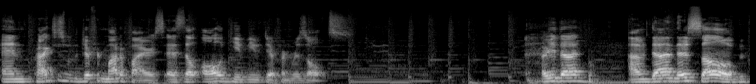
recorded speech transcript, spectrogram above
and practice with the different modifiers as they'll all give you different results. Are you done? I'm done, they're sold.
